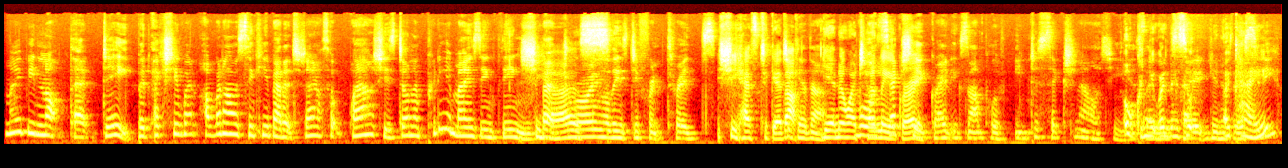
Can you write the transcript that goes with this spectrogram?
maybe not that deep, but actually when uh, when I was thinking about it today, I thought, wow, she's done a pretty amazing thing She about has. drawing all these different threads She has together. together. Yeah, no, I well, totally it's actually agree. a great example of intersectionality. Oh, can they you? would say what- at university. okay,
